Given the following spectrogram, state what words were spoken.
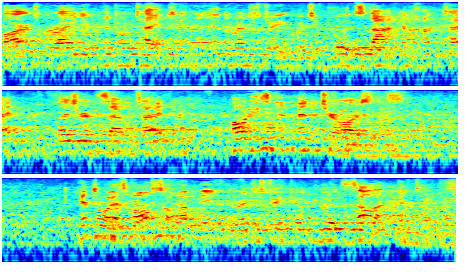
large variety of pinto types currently registry, which includes stock and hunt type, pleasure and saddle type, ponies and miniature horses. Pinto has also updated the registry to include solid pintos.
